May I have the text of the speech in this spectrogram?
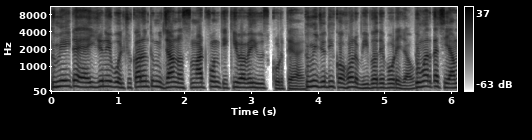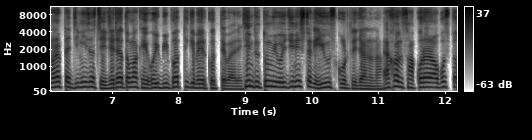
তুমি এইটা এই জন্যই বলছো, কারণ তুমি জানো স্মার্টফোনকে কীভাবে ইউজ করতে হয়। তুমি যদি কখনো বিপদে পড়ে যাও, তোমার কাছে এমন একটা জিনিস আছে, যেটা তোমাকে ওই বিপদ থেকে বের করতে পারে। কিন্তু তুমি ওই জিনিসটাকে ইউজ করতে জানো না। এখন সাকুরার অবস্থা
